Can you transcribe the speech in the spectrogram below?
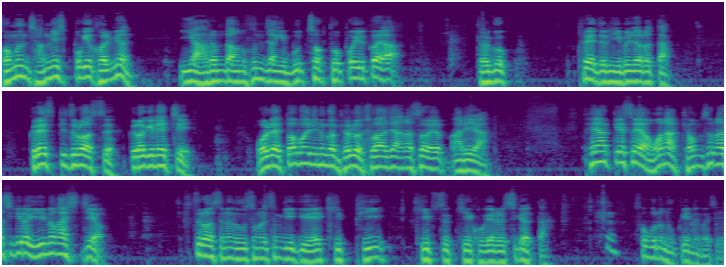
검은 장례식복에 걸면 이 아름다운 훈장이 무척 돋보일 거야. 결국 프레드는 입을 열었다. 그래 스피드로스 그러긴 했지. 원래 떠벌리는 건 별로 좋아하지 않아서 말이야. 폐하께서야 워낙 겸손하시기로 유명하시지요. 스피드로스는 웃음을 숨기기 위해 깊이 깊숙이 고개를 숙였다. 속으로 웃고 있는 거지.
